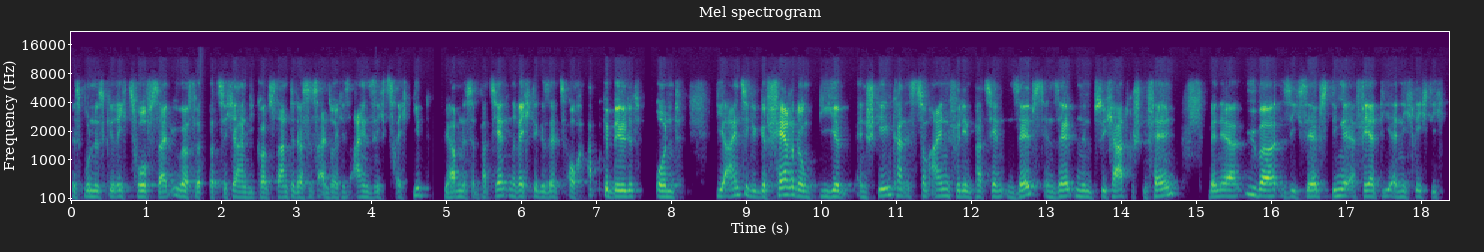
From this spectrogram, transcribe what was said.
des Bundesgerichtshofs seit über 40 Jahren die Konstante, dass es ein solches Einsichtsrecht gibt. Wir haben es im Patientenrechtegesetz auch abgebildet. Und die einzige Gefährdung, die hier entstehen kann, ist zum einen für den Patienten selbst in seltenen psychiatrischen Fällen, wenn er über sich selbst Dinge erfährt, die er nicht richtig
